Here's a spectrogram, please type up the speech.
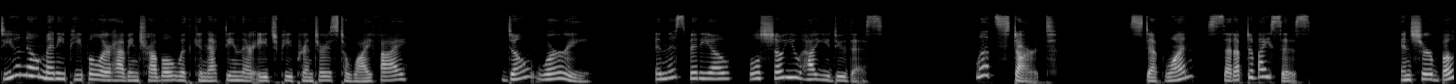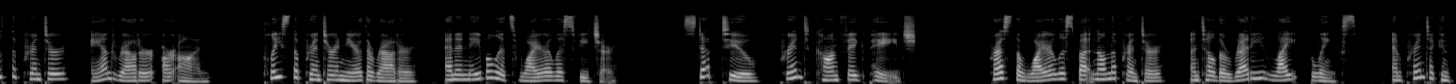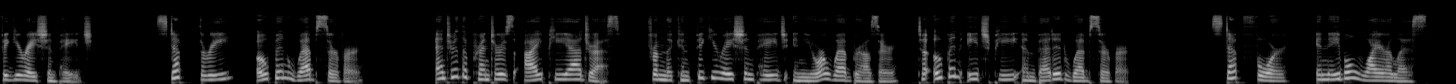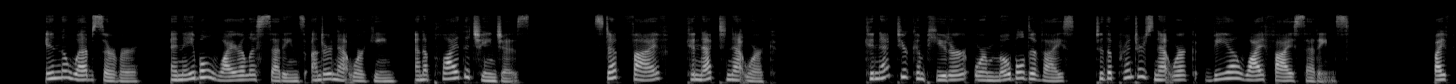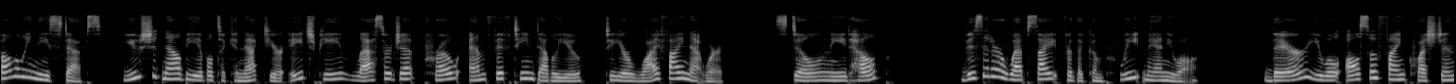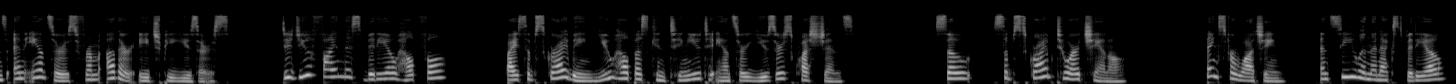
Do you know many people are having trouble with connecting their HP printers to Wi Fi? Don't worry. In this video, we'll show you how you do this. Let's start. Step 1 Set up devices. Ensure both the printer and router are on. Place the printer near the router and enable its wireless feature. Step 2 Print Config page. Press the wireless button on the printer until the ready light blinks and print a configuration page. Step 3 Open Web Server. Enter the printer's IP address from the configuration page in your web browser to open HP Embedded Web Server. Step 4 Enable Wireless. In the web server, enable wireless settings under networking and apply the changes. Step 5 Connect Network. Connect your computer or mobile device to the printer's network via Wi Fi settings. By following these steps, you should now be able to connect your HP LaserJet Pro M15W to your Wi Fi network. Still need help? Visit our website for the complete manual. There, you will also find questions and answers from other HP users. Did you find this video helpful? By subscribing, you help us continue to answer users' questions. So, subscribe to our channel. Thanks for watching, and see you in the next video.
